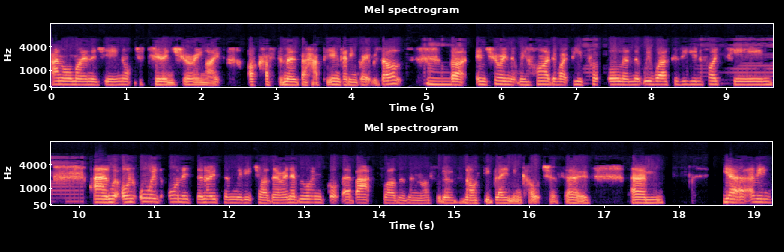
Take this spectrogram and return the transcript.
channel my energy not just to ensuring like our customers are happy and getting great results, mm. but ensuring that we hire the right people and that we work as a unified team and we're on, always honest and open with each other and everyone's got their back rather than a sort of nasty blaming culture. So um, yeah, I mean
